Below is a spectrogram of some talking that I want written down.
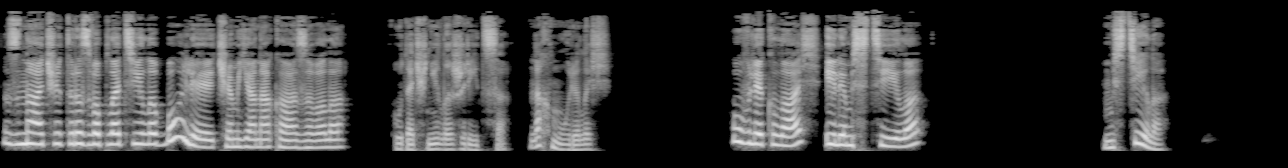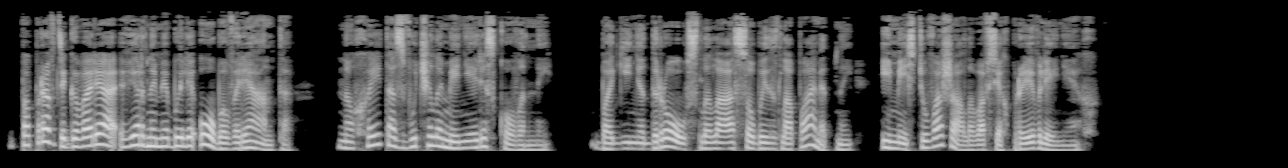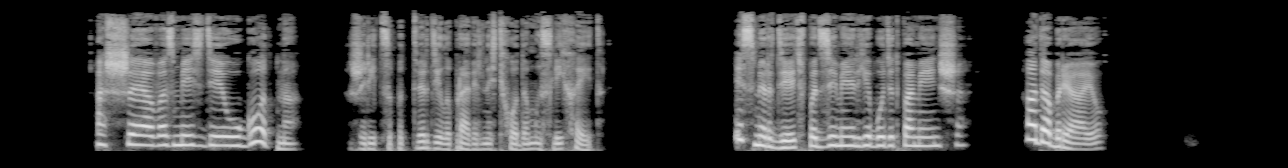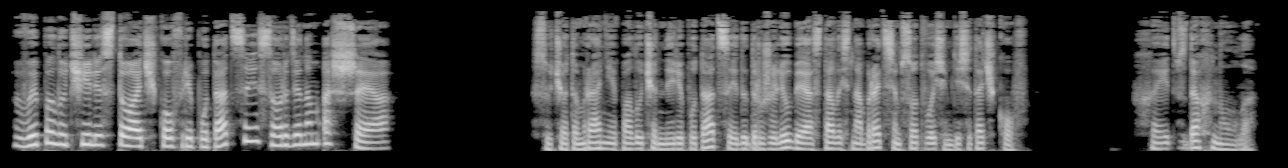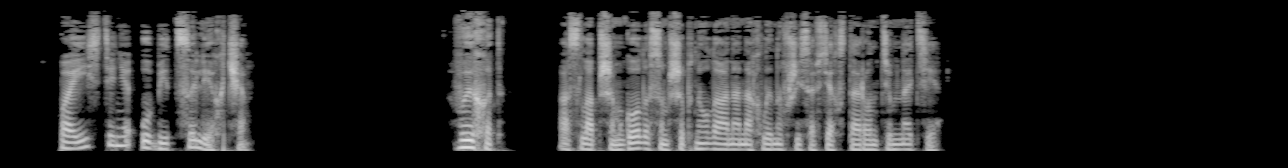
«Значит, развоплотила более, чем я наказывала», — уточнила жрица, нахмурилась. Увлеклась или мстила? Мстила. По правде говоря, верными были оба варианта, но Хейт озвучила менее рискованный. Богиня Дроу слыла особой злопамятной и месть уважала во всех проявлениях. «Ашеа возмездие угодно», — жрица подтвердила правильность хода мыслей Хейт. «И смердеть в подземелье будет поменьше. Одобряю». Вы получили сто очков репутации с орденом Ашеа. С учетом ранее полученной репутации до дружелюбия осталось набрать 780 очков. Хейт вздохнула. Поистине убиться легче. «Выход!» — ослабшим голосом шепнула она нахлынувшей со всех сторон темноте.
